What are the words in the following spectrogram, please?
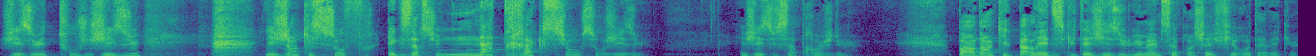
Jésus est tout. Jésus, les gens qui souffrent exercent une attraction sur Jésus. Et Jésus s'approche d'eux. Pendant qu'ils parlaient et discutaient, Jésus lui-même s'approchait et fit route avec eux.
